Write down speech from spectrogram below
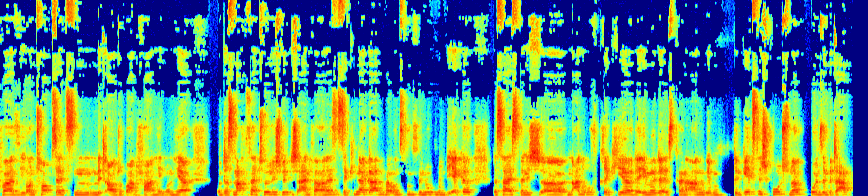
quasi on top setzen mit Autobahnfahren hin und her. Und das macht es natürlich wirklich einfacher. Ne? Es ist der Kindergarten bei uns fünf Minuten um die Ecke. Das heißt, wenn ich äh, einen Anruf kriege hier, der Emil, der ist keine Ahnung, dem, dem geht's nicht gut, ne? holen Sie ihn bitte ab.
